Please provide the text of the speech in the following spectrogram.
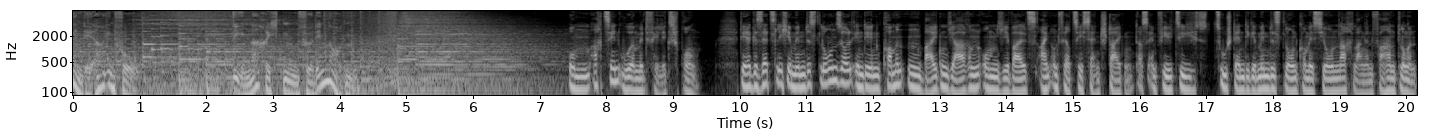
NDR Info. Die Nachrichten für den Norden. Um 18 Uhr mit Felix Sprung. Der gesetzliche Mindestlohn soll in den kommenden beiden Jahren um jeweils 41 Cent steigen. Das empfiehlt die zuständige Mindestlohnkommission nach langen Verhandlungen.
